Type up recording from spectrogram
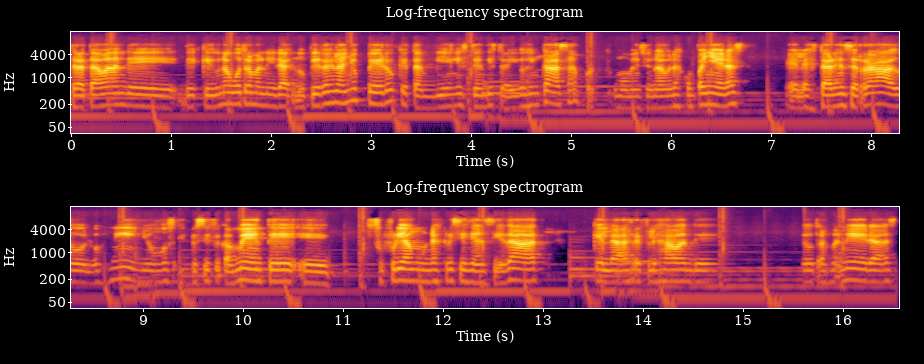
Trataban de, que de una u otra manera no pierdan el año, pero que también estén distraídos en casa, porque como mencionaban las compañeras, el estar encerrado, los niños específicamente, eh, sufrían unas crisis de ansiedad que las reflejaban de, de otras maneras,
